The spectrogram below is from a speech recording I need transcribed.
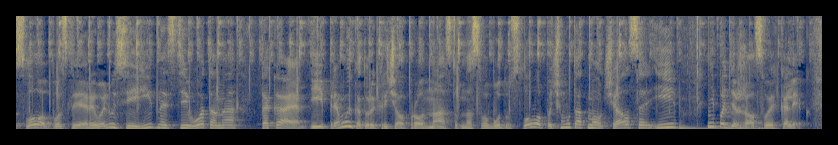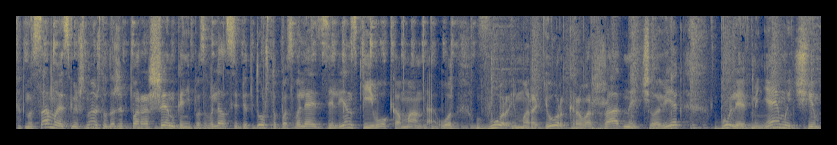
слова после революции гидности, вот она такая. И Прямой, который кричал про наступ на свободу слова, почему-то отмолчался и не поддержал своих коллег. Но самое смешное, что даже Порошенко не позволял себе то, что позволяет Зеленский и его команда. Вот вор и мародер, кровожадный человек, более вменяемый, чем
